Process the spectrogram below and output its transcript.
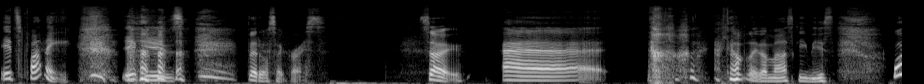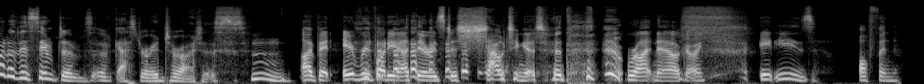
It's funny. It is. but also gross. So, uh, I can't believe I'm asking this. What are the symptoms of gastroenteritis? Hmm, I bet everybody out there is just shouting it right now, going, it is often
